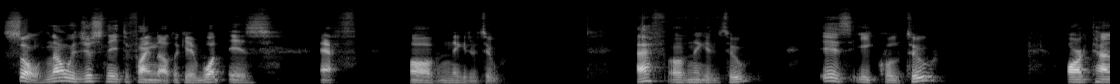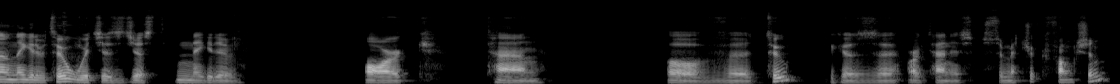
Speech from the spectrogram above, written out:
So now we just need to find out, okay, what is f of negative 2? f of negative 2 is equal to, arctan of negative 2, which is just negative arctan of uh, 2, because uh, arctan is symmetric function.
